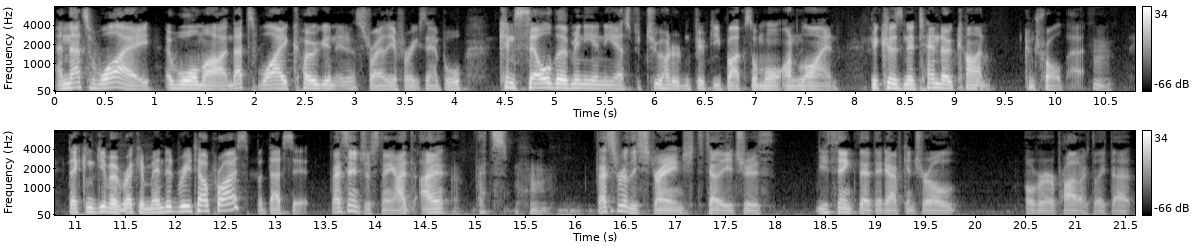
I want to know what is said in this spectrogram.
and that's why at Walmart, and that's why Kogan in Australia, for example, can sell the Mini NES for 250 bucks or more online because Nintendo can't control that. They can give a recommended retail price, but that's it. That's interesting. I, I that's hmm. that's really strange to tell you the truth. You think that they'd have control over a product like that?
